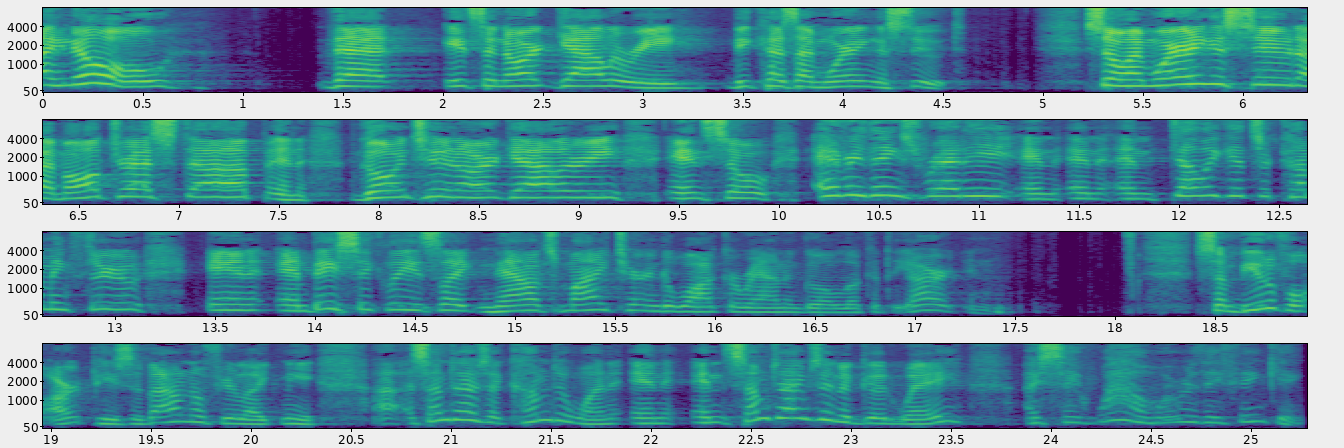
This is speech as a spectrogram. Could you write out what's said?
I know that it's an art gallery because I'm wearing a suit. So I'm wearing a suit, I'm all dressed up and going to an art gallery. And so everything's ready and, and, and delegates are coming through. And, and basically it's like, now it's my turn to walk around and go look at the art. And some beautiful art pieces. I don't know if you're like me. Uh, sometimes I come to one, and, and sometimes in a good way, I say, wow, what were they thinking?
